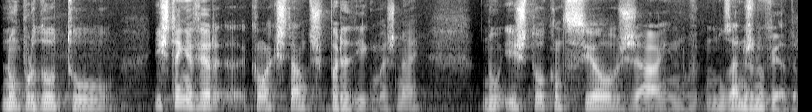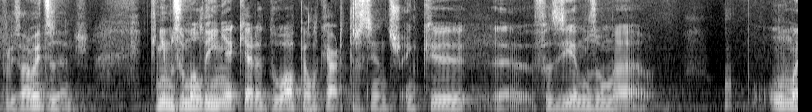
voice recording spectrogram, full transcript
num produto. Isto tem a ver eh, com a questão dos paradigmas, não é? No, isto aconteceu já em, nos anos 90, por isso há muitos anos. Tínhamos uma linha que era do Opel Car 300, em que uh, fazíamos uma, uma.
